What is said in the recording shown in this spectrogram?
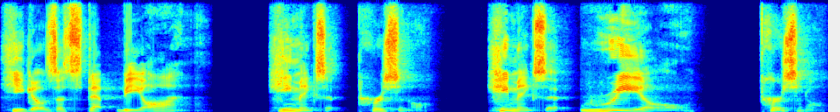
he goes a step beyond. He makes it personal. He makes it real personal.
